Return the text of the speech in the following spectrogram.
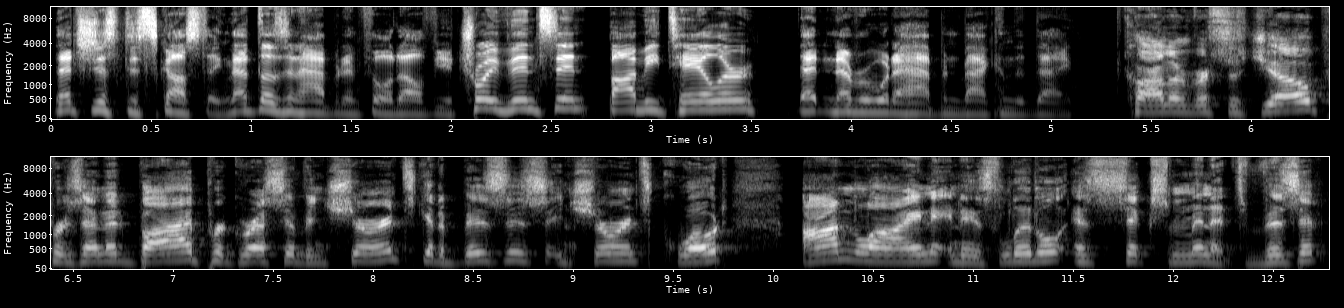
that's just disgusting. That doesn't happen in Philadelphia. Troy Vincent, Bobby Taylor, that never would have happened back in the day. Carlin versus Joe, presented by Progressive Insurance. Get a business insurance quote online in as little as six minutes. Visit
